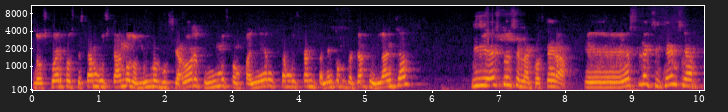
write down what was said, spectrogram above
los cuerpos que están buscando, los mismos buceadores, los mismos compañeros, están buscando también cómo sacar sus lanchas. Y esto es en la costera. Eh, es la exigencia,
